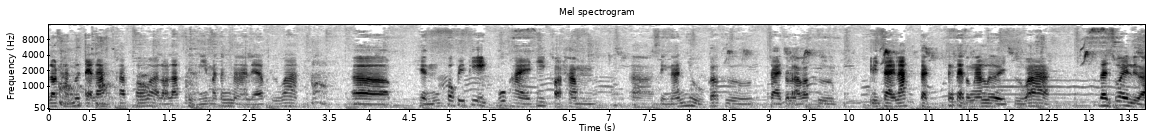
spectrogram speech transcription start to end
เราทำด้วยใจรักครับ เพราะว่าเรารักสิ่งนี้มาตั้งนานแล้วคือว่าเอ่อเห็นพวกพี่ๆกู้ภัยที่เขาทำเอ่อสิ่งนั้นอยู่ก็คือใจตัวเราก็คือมีใจรักแต่ตั้งแต่ตรงนั้นเลยคือว่าได้ช่วยเหลือ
